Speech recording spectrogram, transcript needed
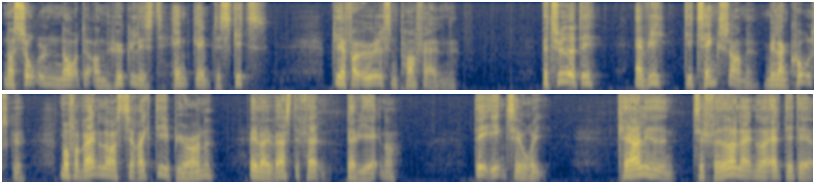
når solen når det omhyggeligst hengemte skidt, bliver forøgelsen påfaldende. Betyder det, at vi, de tænksomme, melankolske, må forvandle os til rigtige bjørne, eller i værste fald bavianer? Det er en teori. Kærligheden til fædrelandet og alt det der,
